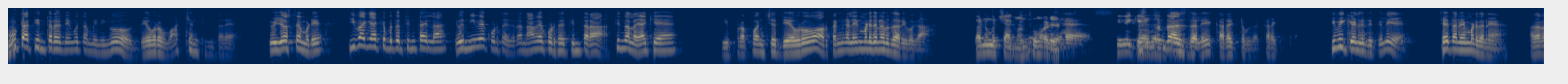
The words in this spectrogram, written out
ಊಟ ತಿಂತಾರೆ ಹೆಂಗ್ ಗೊತ್ತಾ ಮೀನಿಂಗು? ದೇವರ ವಾಕ್ಯನ್ ತಿಂತಾರೆ. ಇವಾಗ ಯೋಚನೆ ಮಾಡಿ. ಇವಾಗ ಯಾಕೆ ಬದ ತಿಂತಾ ಇಲ್ಲ? ಇವಾಗ ನೀವೇ ಕೊಡ್ತಾ ಇದೀರಾ ನಾವೇ ಕೊಡ್ತಾ ತಿಂತಾರ ತಿಂತಾರಾ? ತಿನ್ನಲ್ಲ ಯಾಕೆ? ಈ ಪ್ರಪಂಚ ದೇವರು ಅವ್ರ ಕಣ್ಗಳು ಏನ್ ಮಾಡಿದಾನೆ ಬದಾರ ಇವಾಗ? ಕಣ್ಣು ಮುಚ್ಚಿ. ಕಿವಿ ರಾಜ್ಯದಲ್ಲಿ ಕರೆಕ್ಟ್ ಕರೆಕ್ಟ್. ಕಿವಿ ಕೇಳಿದ ರೀತಿಲಿ ಚೇತನ ಏನ್ ಮಾಡಿದಾನೆ? ಅದರ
